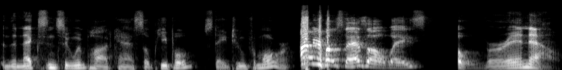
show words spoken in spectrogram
in the next ensuing podcast. So, people, stay tuned for more. I'm your host, as always, over and out.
